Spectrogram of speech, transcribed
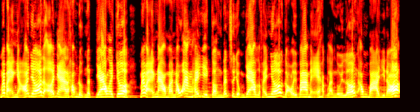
Mấy bạn nhỏ nhớ là ở nhà là không được nghịch dao nghe chưa? Mấy bạn nào mà nấu ăn hay gì cần đến sử dụng dao là phải nhớ gọi ba mẹ hoặc là người lớn, ông bà gì đó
